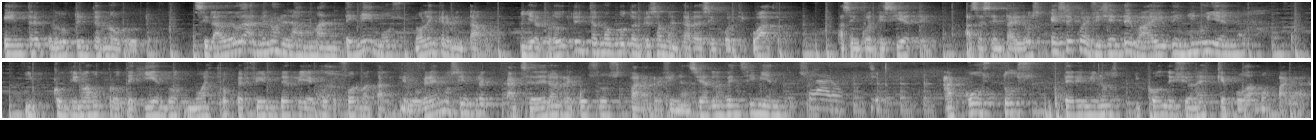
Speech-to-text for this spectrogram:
entre Producto Interno Bruto. Si la deuda al menos la mantenemos, no la incrementamos, y el Producto Interno Bruto empieza a aumentar de 54 a 57 a 62, ese coeficiente va a ir disminuyendo y continuamos protegiendo nuestro perfil de riesgo de forma tal que logremos siempre acceder a recursos para refinanciar los vencimientos claro. a costos, términos y condiciones que podamos pagar.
